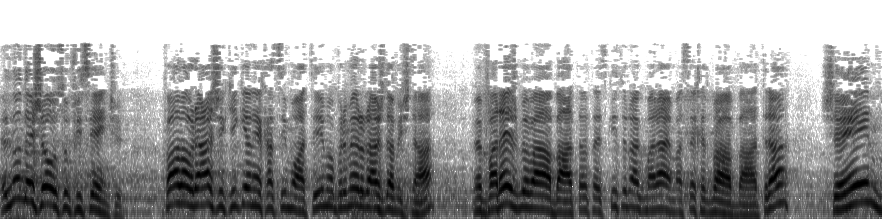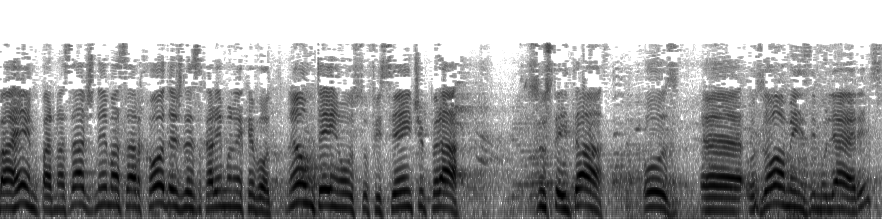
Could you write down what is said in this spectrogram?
ele não deixou o suficiente. Fala o Rashi, o que é Nechassim Moatim? O primeiro Rashi da Mishnah. Mefaresh Beba'abatra, está escrito na Gemara em Masechet Ba'abatra, Shein Bahem Parnasat Shnemasar Chodesh Lezacharim Nekevot. Não tem o suficiente para sustentar os, eh, os homens e mulheres,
